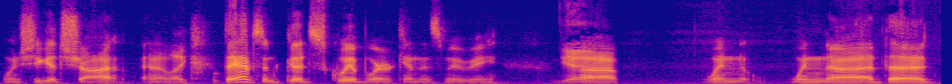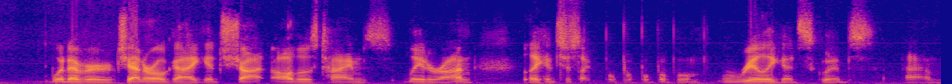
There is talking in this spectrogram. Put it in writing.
when she gets shot. And it, like they have some good squib work in this movie. Yeah. uh, when when uh, the whatever general guy gets shot all those times later on like it's just like boom boom boom boom boom. Really good squibs. Um,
